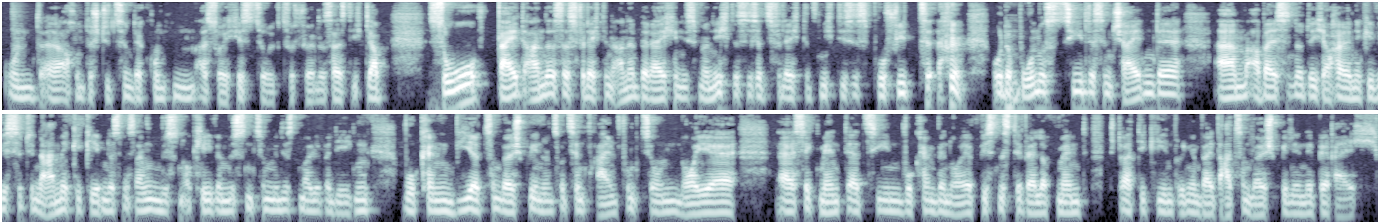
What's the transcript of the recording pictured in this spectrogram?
und äh, auch Unterstützung der Kunden als solches zurückzuführen. Das heißt, ich glaube, so weit anders als vielleicht in anderen Bereichen ist man nicht. Das ist jetzt vielleicht jetzt nicht dieses Profit- oder mhm. Bonusziel das Entscheidende, ähm, aber es ist natürlich auch eine gewisse Dynamik gegeben, dass wir sagen müssen, okay, wir müssen zumindest mal überlegen, wo können wir zum Beispiel in unserer zentralen Funktion neue äh, Segmente erziehen, wo können wir neue Business Development Strategien bringen, weil da zum Beispiel in dem Bereich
